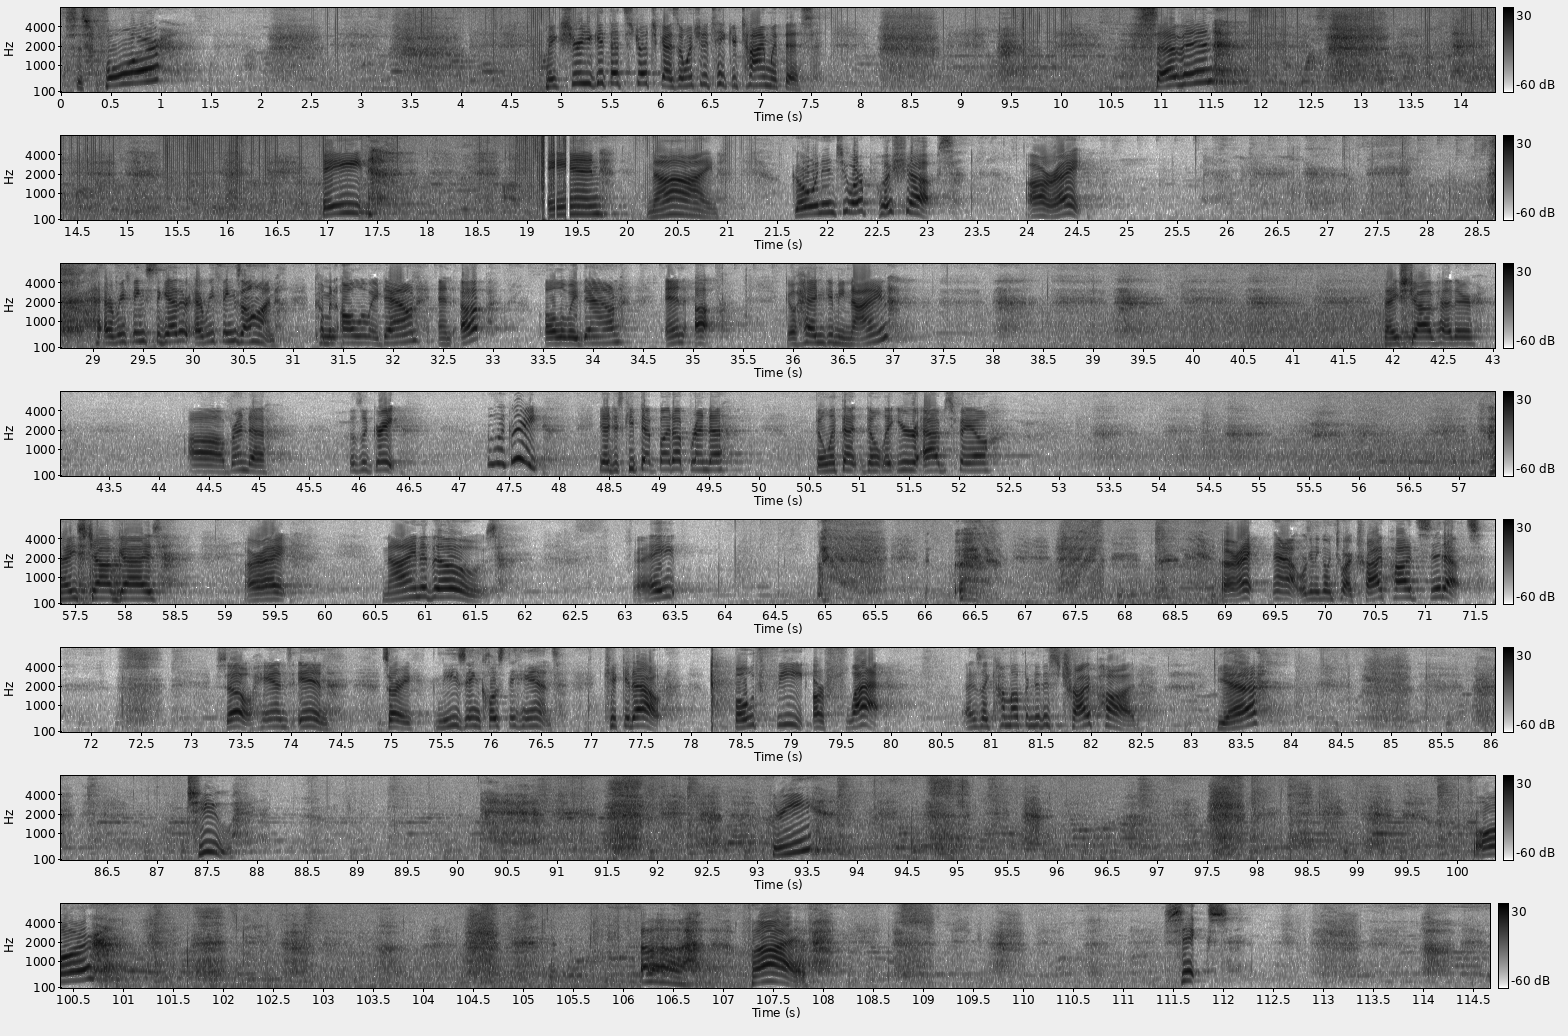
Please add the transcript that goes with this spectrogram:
This is four. Make sure you get that stretch, guys. I want you to take your time with this. Seven. Eight. And nine. Going into our push-ups. All right. Everything's together, everything's on. Coming all the way down and up, all the way down and up. Go ahead and give me nine. Nice job, Heather. Uh, Brenda, those look great. Those look great. Yeah, just keep that butt up, Brenda. Don't let that, don't let your abs fail. Nice job, guys. All right, nine of those, right? All right, now we're gonna go into our tripod sit-outs. So hands in, sorry, knees in close to hands. Kick it out. Both feet are flat as I come up into this tripod. Yeah? Two. Three. Four, uh, five, six.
